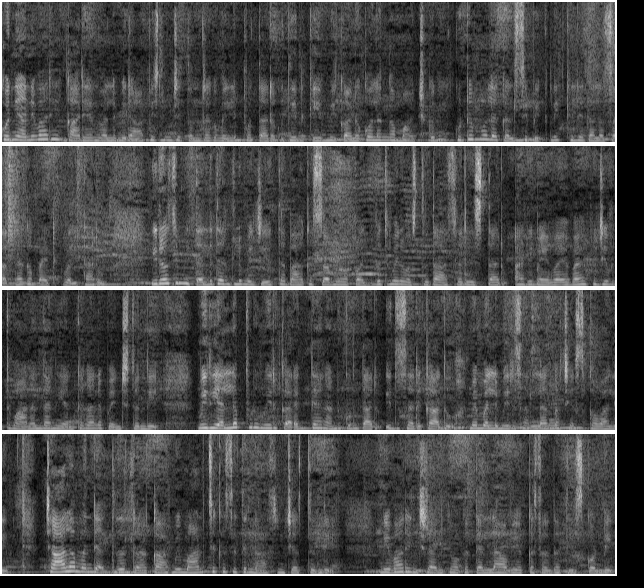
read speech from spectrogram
కొన్ని అనివార్య కార్యాల వల్ల మీరు ఆఫీస్ నుంచి తొందరగా వెళ్ళిపోతారు. దీనికి మీకు అనుకూలంగా మార్చుకుని కుటుంబంలో కలిసి పిక్నిక్ లేదా అలా సరదాగా బయటకు వెళ్తారు. ఈరోజు మీ తల్లిదండ్రులు మీ జీవిత భాగస్వామి ఒక అద్భుతమైన వస్తువుతో ఆస్వాదిస్తారు అది మీ వైవాహిక జీవితం ఆనందాన్ని ఎంతగానో పెంచుతుంది. మీరు ఎల్లప్పుడూ మీరు కరెక్టే అని అనుకుంటారు. ఇది సరికాదు. మిమ్మల్ని మీరు సరళంగా చేసుకోవాలి. చాలా మంది అతిథులు రాక మీ మానసిక స్థితిని నాశనం చేస్తుంది. నివారించడానికి ఒక తెల్ల ఆవి యొక్క శ్రద్ధ తీసుకోండి.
